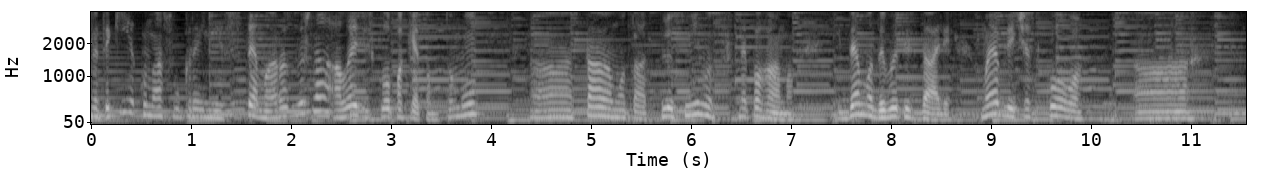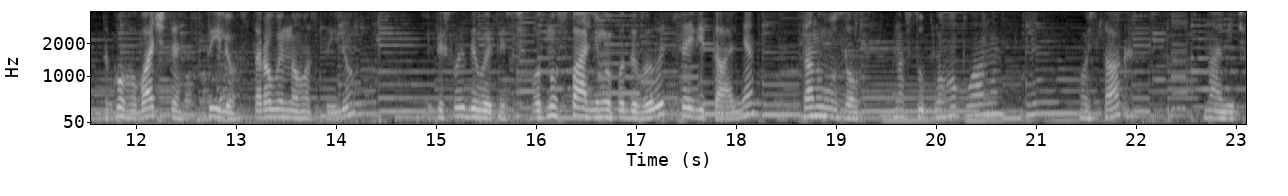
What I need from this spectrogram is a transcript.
не такі, як у нас в Україні. Система роздвижна, але зі склопакетом. Тому е, ставимо так, плюс-мінус непогано. Йдемо дивитись далі. Меблі частково е, такого, бачите, стилю, старовинного стилю. Пішли дивитись. Одну спальню ми подивились, це вітальня, санвузол наступного плану. Ось так. Навіть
